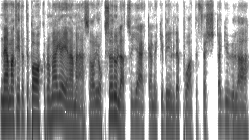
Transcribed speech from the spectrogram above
När man tittar tillbaka på de här grejerna med så har det också rullat så jäkla mycket bilder på att det första gula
